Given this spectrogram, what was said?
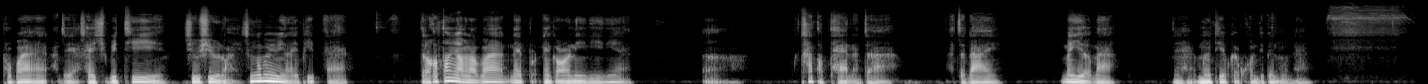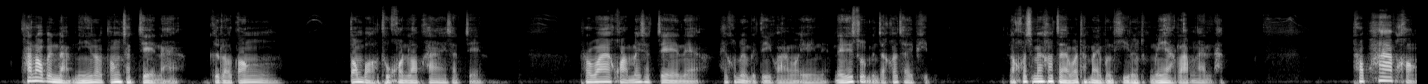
เพราะว่าอาจจะอยากใช้ชีวิตที่ชิวๆหน่อย ซึ่งก็ไม่มีอะไรผิดนะแต่เราก็ต้องยอมรับว่าในในกรณีนี้เนี่ยค่าตอบแทนอาจจะอาจจะได้ไม่เยอะมากนะฮะเมื่อเทียบกับคนที่เป็นหัวหน้า ถ้าเราเป็นแบบนี้เราต้องชัดเจนนะฮะคือเราต้องต้องบอกทุกคนรอบข้างให้ชัดเจน เพราะว่าความไม่ชัดเจนเนี่ยให้คนอื่นไปตีความเอาเองเนี่ยในที่สุดมันจะเข้าใจผิด เราก็จะไม่เข้าใจว่าทำไมบางทีเราถึงไม่อยากรับงานหนัก เพราะภาพของ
